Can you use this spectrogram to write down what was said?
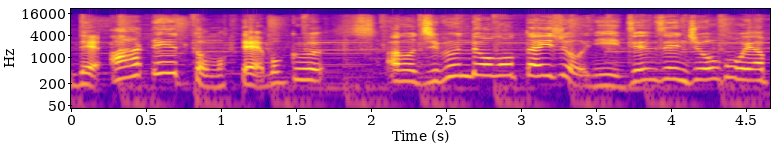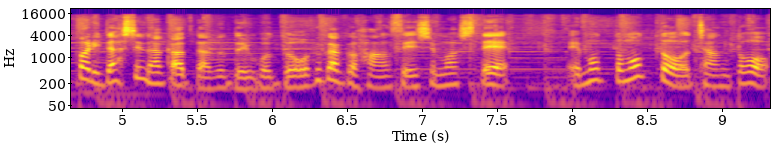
で、あれと思って、僕、あの自分で思った以上に全然情報をやっぱり出してなかったんだということを深く反省しまして、えもっともっとちゃんと、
